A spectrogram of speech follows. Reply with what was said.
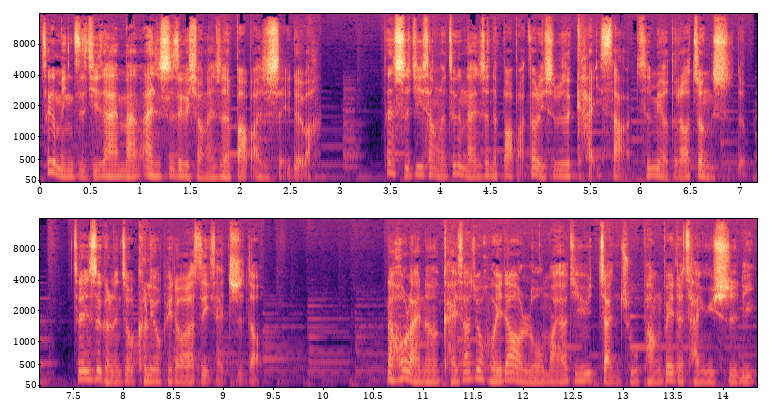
这个名字其实还蛮暗示这个小男生的爸爸是谁，对吧？但实际上呢，这个男生的爸爸到底是不是凯撒，是没有得到证实的。这件事可能只有克利欧佩托拉自己才知道。那后来呢，凯撒就回到罗马，要继续斩除庞贝的残余势力。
